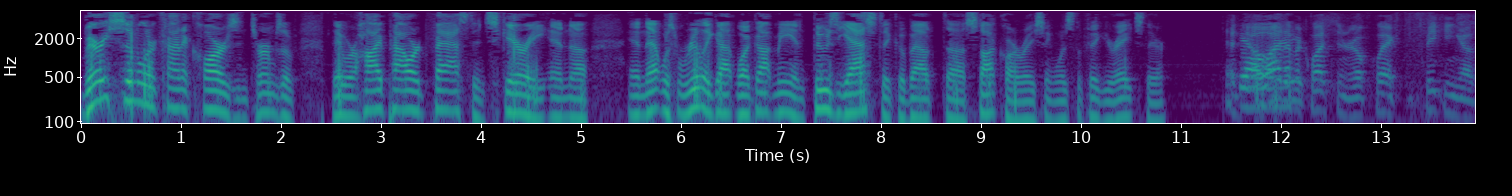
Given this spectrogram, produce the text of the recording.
very similar kind of cars in terms of they were high powered, fast, and scary, and uh, and that was really got what got me enthusiastic about uh, stock car racing was the figure eights there. Yeah, Joe, I have a question real quick. Speaking of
